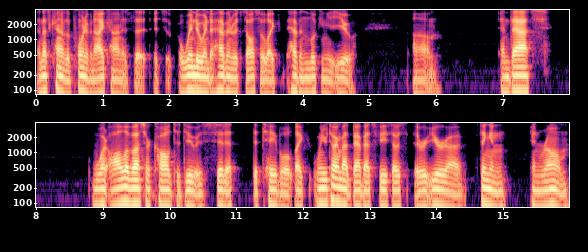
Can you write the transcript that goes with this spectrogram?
And that's kind of the point of an icon is that it's a window into heaven but it's also like heaven looking at you. Um, and that's what all of us are called to do is sit at the table. Like when you're talking about Babette's feast I was or your uh, thing in in Rome.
